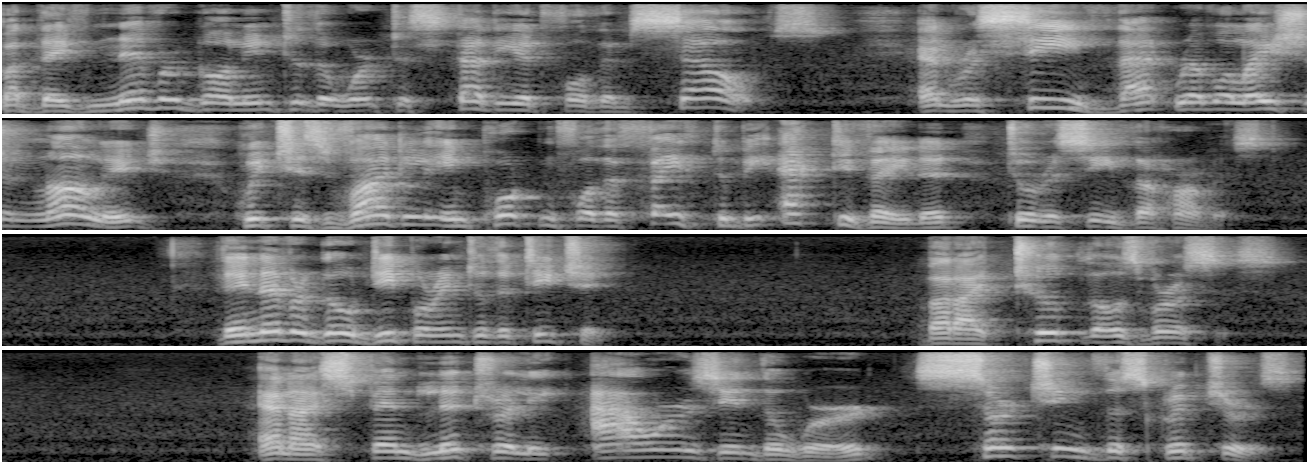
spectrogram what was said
But they've never gone into the Word to study it for themselves and receive that revelation knowledge, which is vitally important for the faith to be activated to receive the harvest. They never go deeper into the teaching. But I took those verses and I spent literally hours in the Word searching the scriptures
